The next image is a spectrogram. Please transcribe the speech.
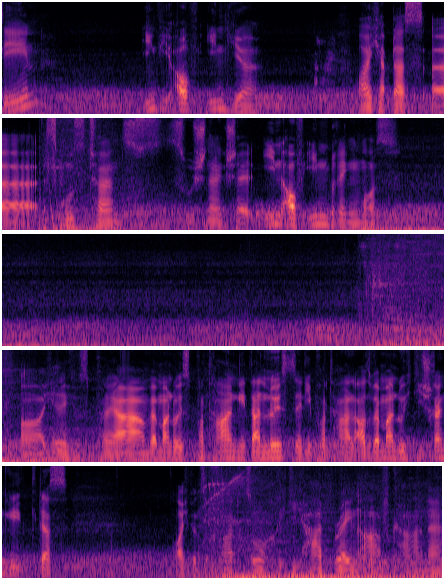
den irgendwie auf ihn hier Oh, ich habe das äh, Smooth Turns zu schnell gestellt. Ihn auf ihn bringen muss. Oh, ich hätte nicht das Ja, und wenn man durchs Portal geht, dann löst er die Portale. Also wenn man durch die Schranke geht, geht das... Oh, ich bin sofort so richtig hart Brain AFK, ne?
